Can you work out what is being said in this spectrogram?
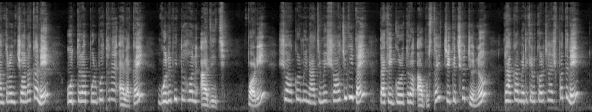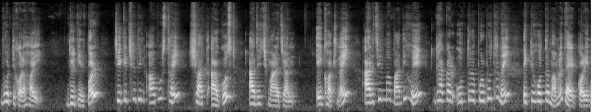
আন্দোলন চলাকালে উত্তরা পূর্ব থানা এলাকায় গুলিবিদ্ধ হন আজিজ। পরে সহকর্মী নাজিমের সহযোগিতায় তাকে গুরুতর অবস্থায় চিকিৎসার জন্য ঢাকা মেডিকেল কলেজ হাসপাতালে ভর্তি করা হয়। দুই দিন পর চিকিৎসাধীন অবস্থায় সাত আগস্ট আজিজ মারা যান। এই ঘটনায় আরজির মা বাদী হয়ে ঢাকার উত্তর পূর্ব থানায় একটি হত্যা মামলা দায়ের করেন।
